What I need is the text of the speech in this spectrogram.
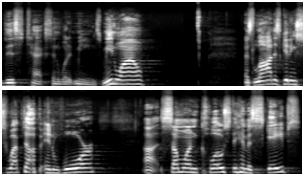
this text and what it means. Meanwhile, as Lot is getting swept up in war, uh, someone close to him escapes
